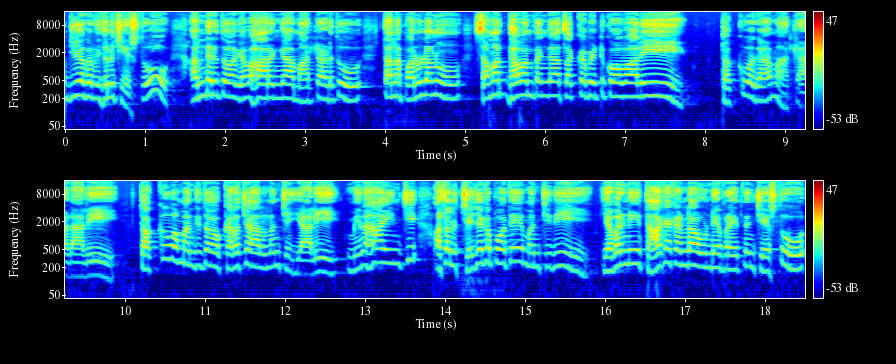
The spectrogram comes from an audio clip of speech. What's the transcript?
ఉద్యోగ విధులు చేస్తూ అందరితో వ్యవహారంగా మాట్లాడుతూ తన పనులను సమర్థవంతంగా చక్కబెట్టుకోవాలి. తక్కువగా మాట్లాడాలి. తక్కువ మందితో కరచాలనం చెయ్యాలి. మినహాయించి అసలు చెయ్యకపోతే మంచిది. ఎవరిని తాకకుండా ఉండే ప్రయత్నం చేస్తూ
